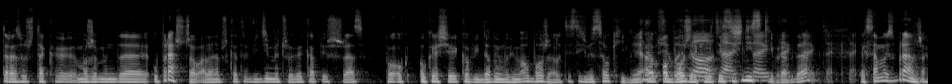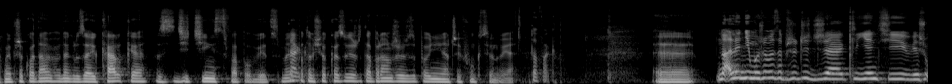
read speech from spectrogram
teraz już tak e, może będę upraszczał, ale na przykład widzimy człowieka pierwszy raz po okresie covidowym mówimy, o Boże, ale ty jesteś wysoki, nie? A, o Boże, jaki ty tak, jesteś niski, tak, prawda? Tak, tak, tak, tak, samo jest w branżach. My przekładamy pewnego rodzaju kalkę z dzieciństwa, powiedzmy, tak. potem się okazuje, że ta branża już zupełnie inaczej funkcjonuje. To fakt. E, no ale nie możemy zaprzeczyć, że klienci, wiesz,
